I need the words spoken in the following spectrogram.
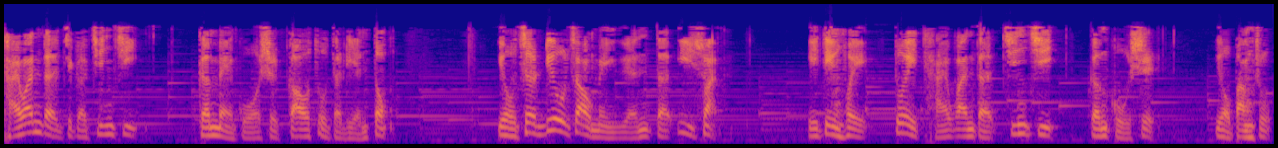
台湾的这个经济。跟美国是高度的联动，有这六兆美元的预算，一定会对台湾的经济跟股市有帮助。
